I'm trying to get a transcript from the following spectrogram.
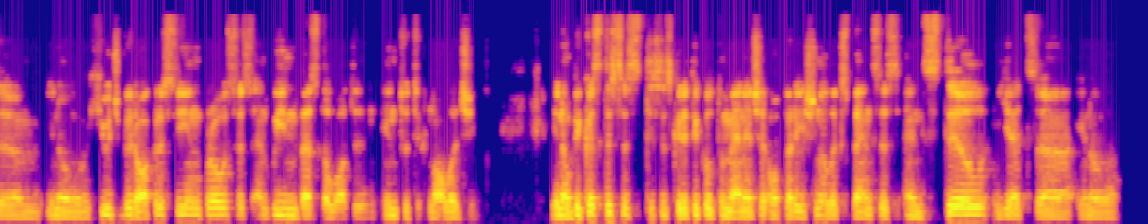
um, you know, huge bureaucracy in process. And we invest a lot in, into technology you know because this is this is critical to manage operational expenses and still yet uh, you know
